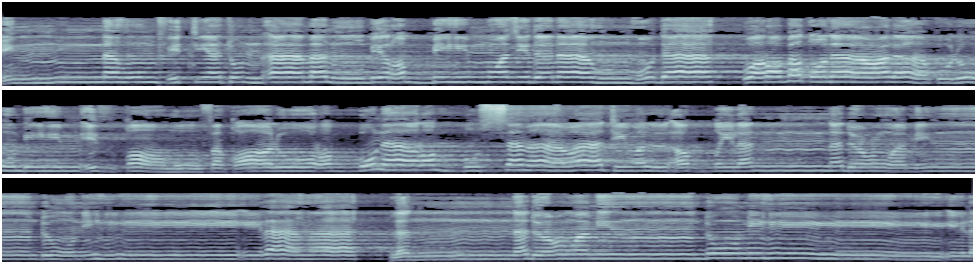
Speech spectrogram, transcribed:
إنهم فتية آمنوا بربهم وزدناهم هدى وربطنا على قلوبهم إذ قاموا فقالوا ربنا رب السماوات والأرض لن ندعو من دونه إلها لن ندعو من دونه إلها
